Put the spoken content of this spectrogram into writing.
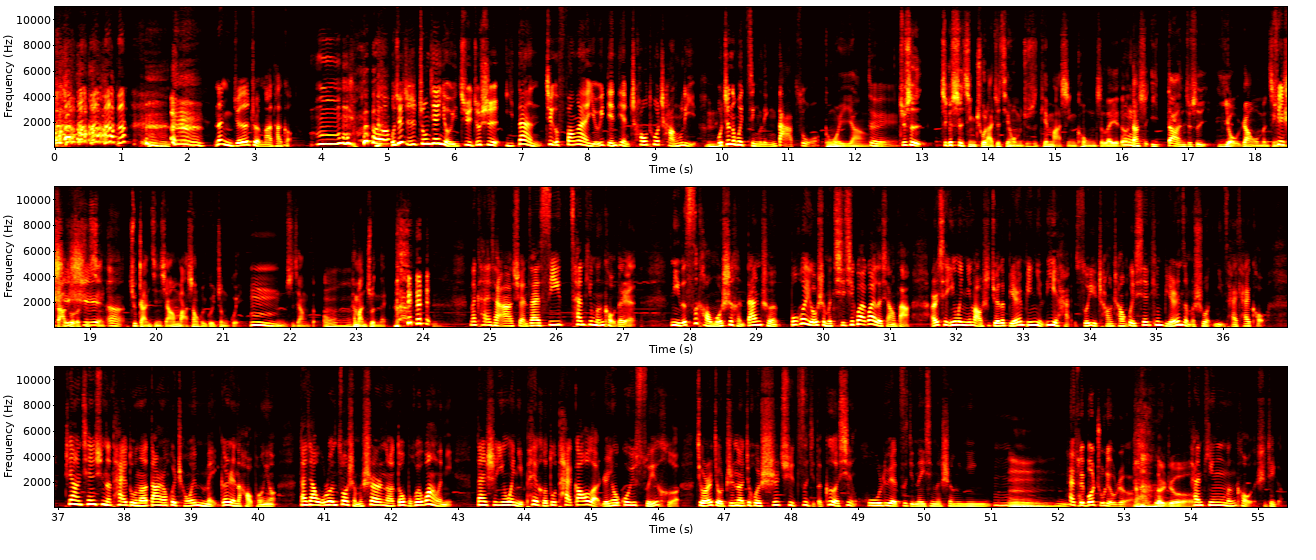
那你觉得准吗，Taco？我觉得只是中间有一句，就是一旦这个方案有一点点超脱常理，我真的会警铃大作。跟我一样，，对，就是这个事情出来之前，我们就是天马行空之类的，嗯。但是一旦就是有让我们警铃大作的事情，嗯。就赶紧想要马上回归正轨。嗯，嗯，是这样的，哦，还蛮准的。那看一下啊，选在 C 餐厅门口的人，你的思考模式很单纯，不会有什么奇奇怪怪的想法，而且因为你老是觉得别人比你厉害，所以常常会先听别人怎么说，你才开口。这样谦逊的态度呢，当然会成为每个人的好朋友。大家无论做什么事儿呢，都不会忘了你。但是因为你配合度太高了，人又过于随和，久而久之呢，就会失去自己的个性，忽略自己内心的声音。嗯，太随波逐流热。的热，餐厅门口的是这个，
